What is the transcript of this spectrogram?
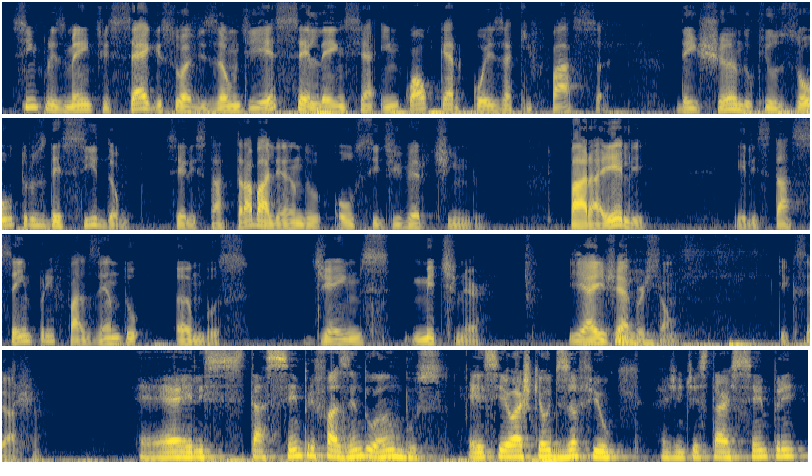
simplesmente segue sua visão de excelência em qualquer coisa que faça, deixando que os outros decidam se ele está trabalhando ou se divertindo. Para ele, ele está sempre fazendo ambos. James Michener. E aí, Jefferson? O que você acha? É, ele está sempre fazendo ambos. Esse eu acho que é o desafio. A gente estar sempre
